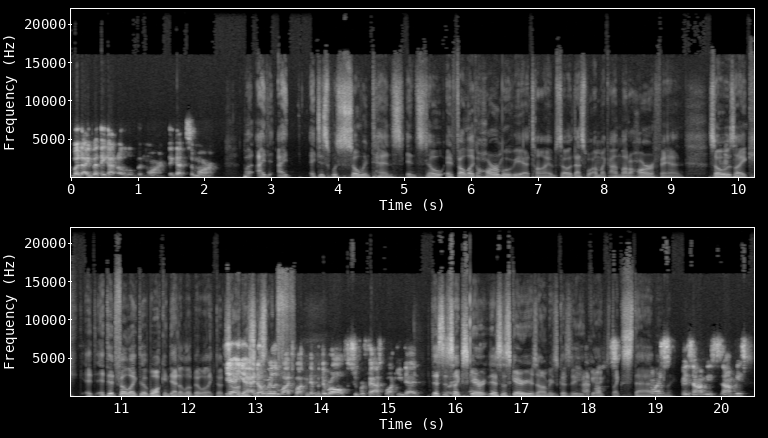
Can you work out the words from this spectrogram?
but I bet they got a little bit more. They got some more. but I, I, it just was so intense and so it felt like a horror movie at times. So that's what I'm like. I'm not a horror fan, so Mhm. it was like it, it did feel like The Walking Dead a little bit. Like the Yeah, yeah. I don't like, really watch Walking Dead, but they were all super fast Walking Dead. This is or- like scary. This is scarier zombies because they I get, like I stab. don't like And, like, zombies. Zombies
